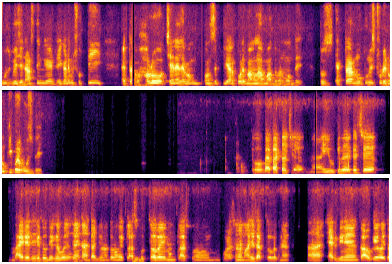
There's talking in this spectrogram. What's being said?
বুঝবে যে নার্সিং এড একাডেমি সত্যি একটা ভালো চ্যানেল এবং কনসেপ্ট ক্লিয়ার করে বাংলা মাধ্যমের মধ্যে? তো একটা নতুন স্টুডেন্ট ও কি করে বুঝবে? তো ব্যাপারটা হচ্ছে ইউটিউবের ক্ষেত্রে বাইরে থেকে তো দেখে বোঝা যায় না তার জন্য তোমাকে ক্লাস করতে হবে এবং ক্লাস পড়াশোনার মাঝে থাকতে হবে। ওখানে একদিনে কাউকে হয়তো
